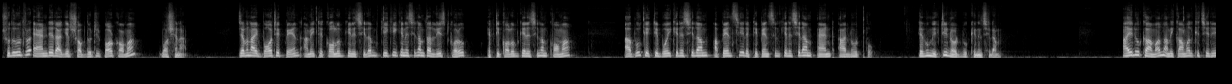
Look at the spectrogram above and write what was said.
শুধুমাত্র অ্যান্ডের আগের শব্দটির পর কমা বসে না। যেমন আই বট এ পেন আমি একটি কলম কিনেছিলাম। কী কী কিনেছিলাম তার লিস্ট করো। একটি কলম কিনেছিলাম, কমা। আ বুক একটি বই কিনেছিলাম আ পেন্সিল একটি পেন্সিল কিনেছিলাম অ্যান্ড আ নোটবুক এবং একটি নোটবুক কিনেছিলাম। আইনু কামাল আমি কামালকে চিনি।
